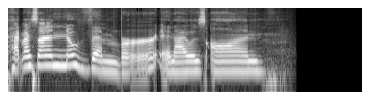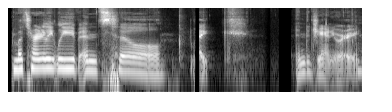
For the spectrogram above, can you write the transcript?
had my son in November, and I was on maternity leave until like into January.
